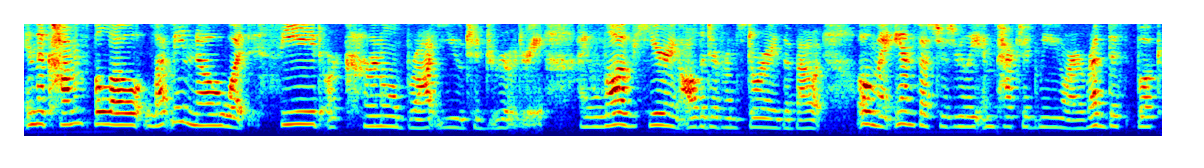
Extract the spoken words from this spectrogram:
In the comments below, let me know what seed or kernel brought you to Druidry. I love hearing all the different stories about, oh, my ancestors really impacted me or I read this book.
